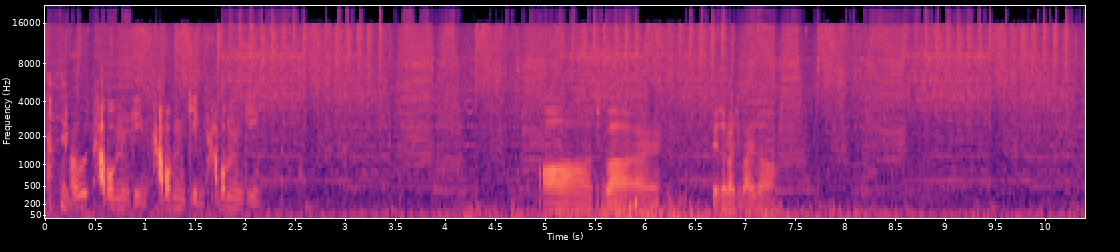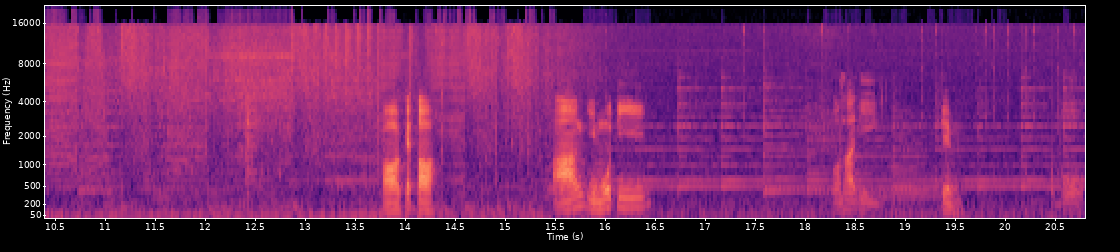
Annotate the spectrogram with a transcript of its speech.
아우 답 없는 게임 답 없는 게임 답 없는 게임. 아 제발. 배설하지 말자. 아 깼다. 앙 이모디 뭐하니 게임 어, 뭐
